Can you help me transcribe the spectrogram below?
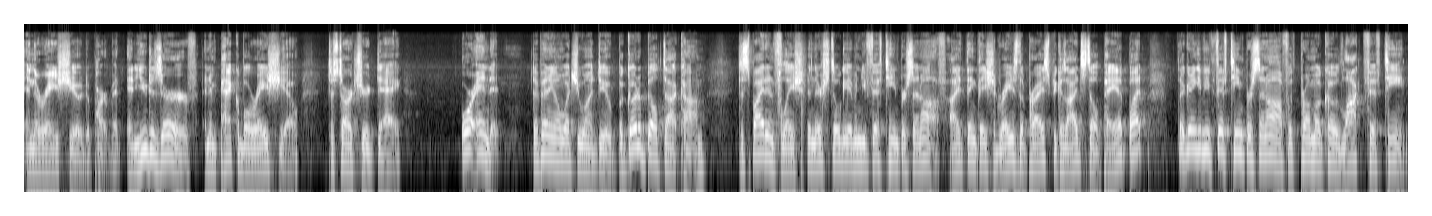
in the ratio department. And you deserve an impeccable ratio to start your day or end it, depending on what you want to do. But go to built.com. Despite inflation, they're still giving you 15% off. I think they should raise the price because I'd still pay it, but they're going to give you 15% off with promo code LOCKED15.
